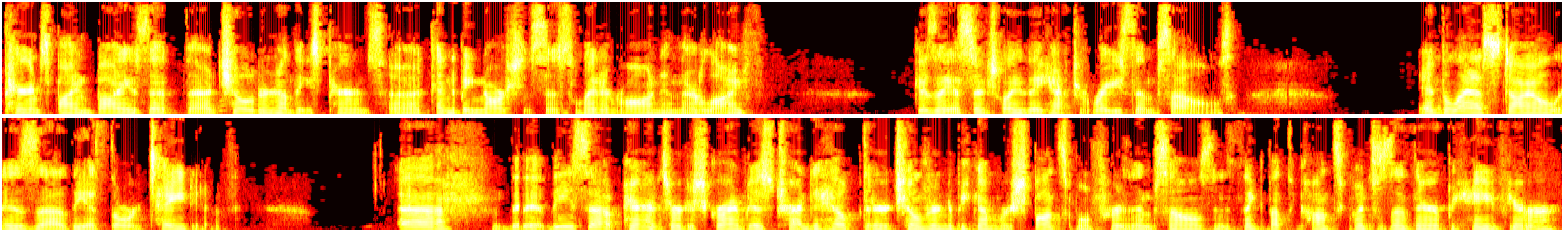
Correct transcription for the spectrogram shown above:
parents by and by is that the children of these parents uh, tend to be narcissists later on in their life because they essentially they have to raise themselves. And the last style is uh, the authoritative. Uh, th- these uh, parents are described as trying to help their children to become responsible for themselves and to think about the consequences of their behavior.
